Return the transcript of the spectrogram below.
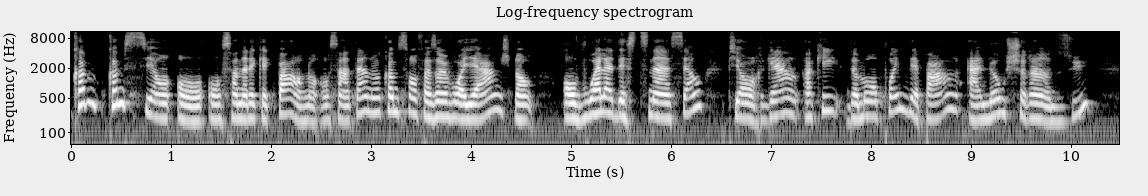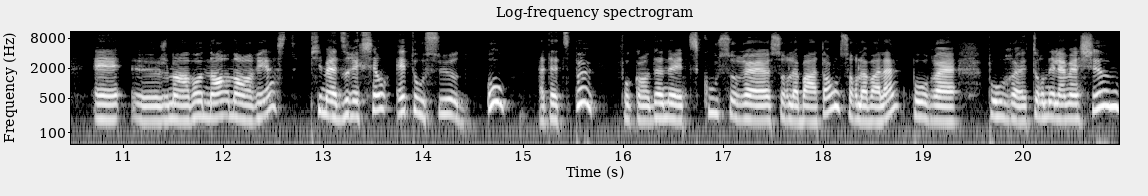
Comme, si on, s'en allait quelque part, on s'entend, comme si on faisait un voyage. Donc, on voit la destination, puis on regarde, OK, de mon point de départ à là où je suis rendue, euh, euh, je m'en vais nord-nord-est, puis ma direction est au sud. Oh, un petit peu faut qu'on donne un petit coup sur, euh, sur le bâton, sur le volant pour, euh, pour euh, tourner la machine,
